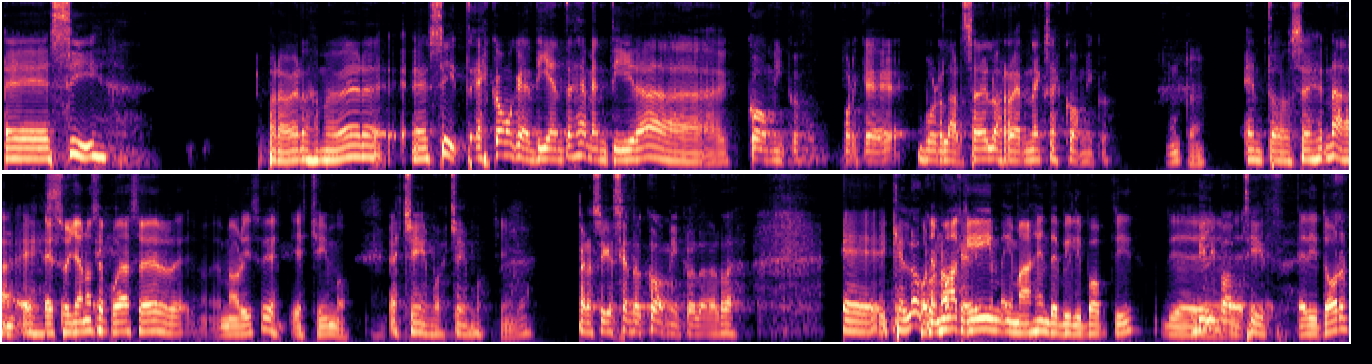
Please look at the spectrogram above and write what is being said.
Eh, sí. Para ver, déjame ver. Eh, sí, es como que dientes de mentira cómico. Porque burlarse de los rednecks es cómico. Ok. Entonces, nada, es, Eso ya no se puede hacer, Mauricio, y es, y es chimbo. es chimbo, es chimbo. Chimbo. Pero sigue siendo cómico, la verdad. Eh, qué loco, Ponemos aquí im- imagen de Billy Bob Teeth. de- Billy Bob eh, Teeth. Editor.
